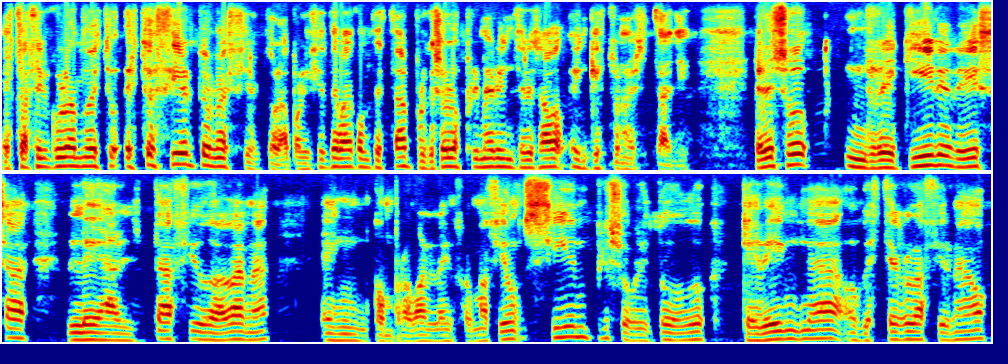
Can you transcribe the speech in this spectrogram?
¿está circulando esto? ¿Esto es cierto o no es cierto? La policía te va a contestar porque son los primeros interesados en que esto no estalle. Pero eso requiere de esa lealtad ciudadana en comprobar la información, siempre sobre todo que venga o que esté relacionado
